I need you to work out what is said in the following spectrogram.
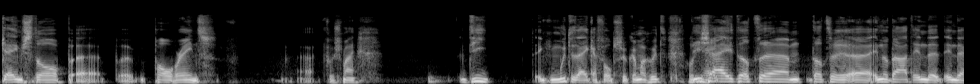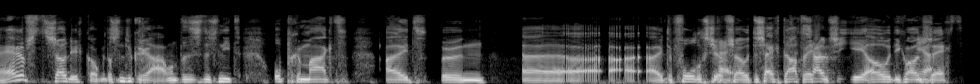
GameStop, eh, eh, Paul Rains, eh, volgens mij, die, ik moet het eigenlijk even opzoeken, maar goed, Hoe die zei dat, ehm, dat er eh, inderdaad in de, in de herfst zou die komen. Dat is natuurlijk raar, want het is dus niet opgemaakt uit een eh, eh, uit een foldertje Nee. of zo. Het is echt daadwerkelijk een CEO die gewoon Ja. zegt...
